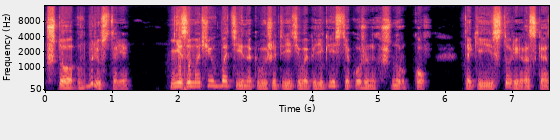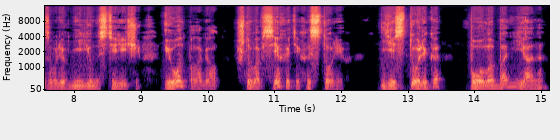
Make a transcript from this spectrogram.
Что в Брюстере, не замочив ботинок выше третьего перекрестия кожаных шнурков. Такие истории рассказывали в дни юности Ричи, и он полагал, что во всех этих историях есть толика Пола Баньяна.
